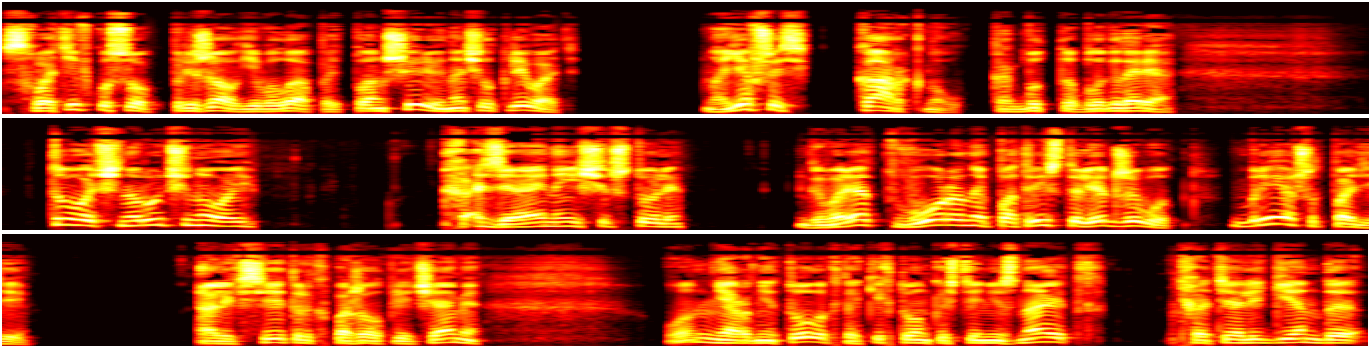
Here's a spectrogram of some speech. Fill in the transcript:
Схватив кусок, прижал его лапой к планширю и начал клевать. Наевшись, каркнул, как будто благодаря. — Точно, ручной, Хозяина ищет, что ли? Говорят, вороны по триста лет живут. Брешут, поди. Алексей только пожал плечами. Он не орнитолог, таких тонкостей не знает, хотя легенды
